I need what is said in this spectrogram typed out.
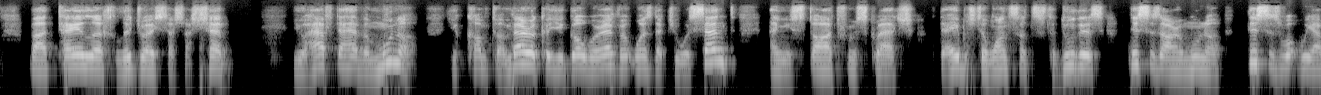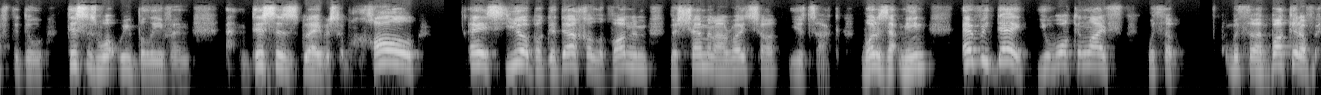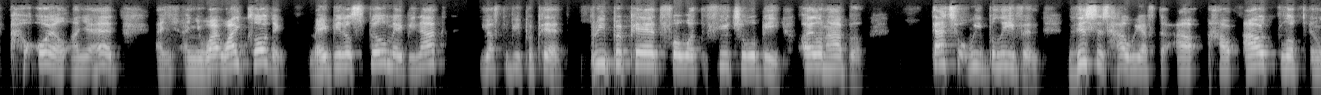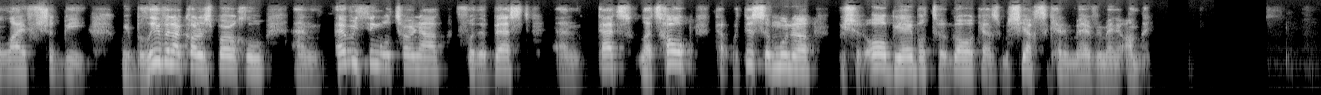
You have to have a munah. You come to America, you go wherever it was that you were sent, and you start from scratch. The Abishta wants us to do this. This is our munah. This is what we have to do. This is what we believe in. And this is the Abishta. What does that mean? Every day you walk in life with a with a bucket of oil on your head and, and your white, white clothing. Maybe it'll spill, maybe not. You have to be prepared. Be prepared for what the future will be. Olam haba. That's what we believe in. This is how we have to out, how outlook in life should be. We believe in Hakadosh Baruch Hu, and everything will turn out for the best. And that's let's hope that with this amuna, we should all be able to go against Mashiach Sekenim Amen.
